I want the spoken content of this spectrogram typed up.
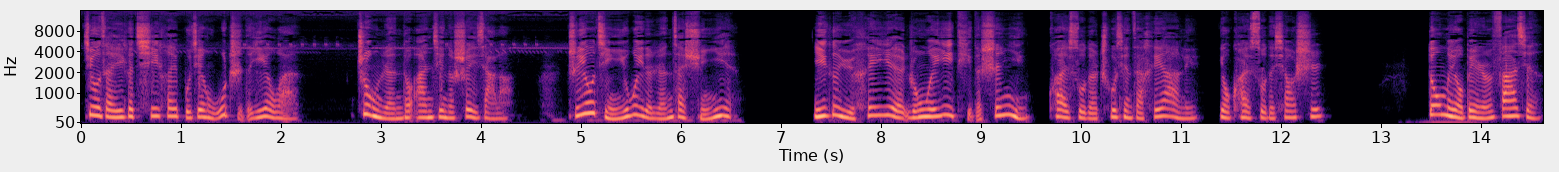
就在一个漆黑不见五指的夜晚，众人都安静的睡下了，只有锦衣卫的人在巡夜。一个与黑夜融为一体的身影，快速的出现在黑暗里，又快速的消失，都没有被人发现。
